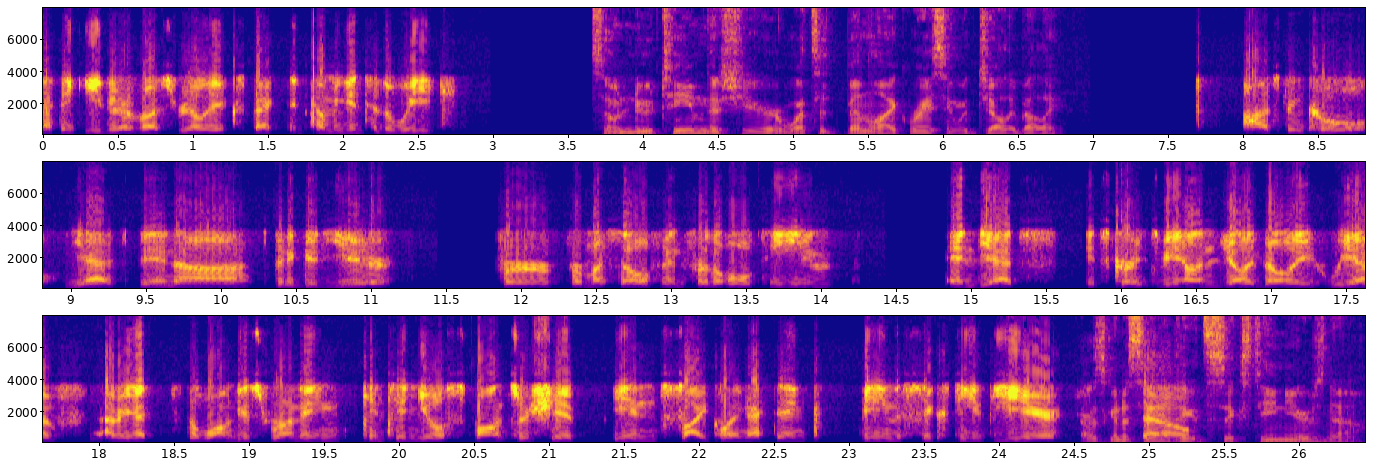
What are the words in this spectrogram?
I think either of us really expected coming into the week. So, new team this year. What's it been like racing with Jelly Belly? Uh, it's been cool. Yeah, it's been uh, it's been a good year for for myself and for the whole team. And yeah, it's it's great to be on Jelly Belly. We have, I mean, the longest running continual sponsorship in cycling, I think, being the 16th year. I was going to say, so, I think it's 16 years now.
